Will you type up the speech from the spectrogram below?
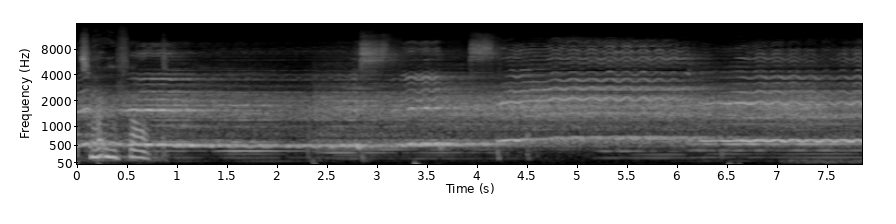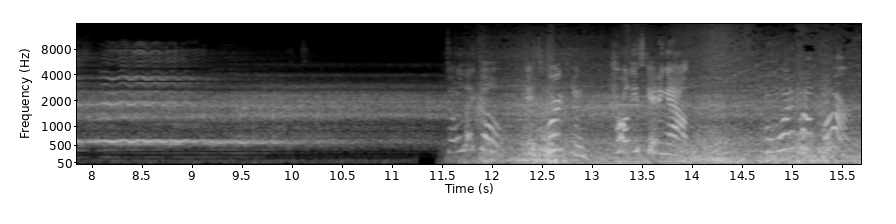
It's not your fault. Don't let go. It's working. Charlie's getting out. But what about Mark?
